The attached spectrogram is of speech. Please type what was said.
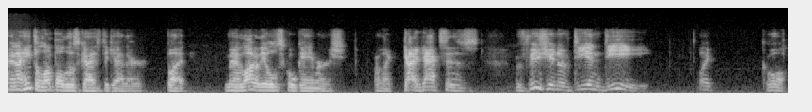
and I hate to lump all those guys together, but man, a lot of the old school gamers are like Gygax's vision of D and D. Like, cool,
